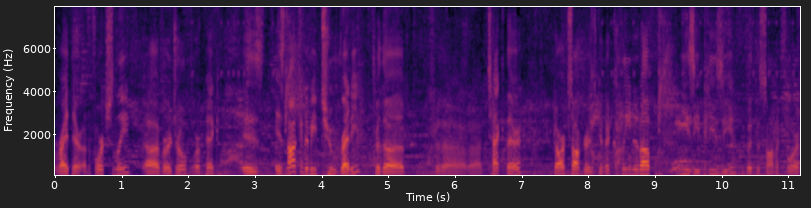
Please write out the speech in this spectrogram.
right there. Unfortunately, uh, Virgil or Pik is is not going to be too ready for the for the uh, tech there. Dark Darkstalker is going to clean it up, easy peasy with the Sonic forward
